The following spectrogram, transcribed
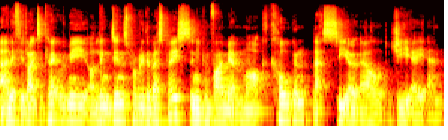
And if you'd like to connect with me, LinkedIn is probably the best place, and you can find me at Mark Colgan. That's C O L G A N.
